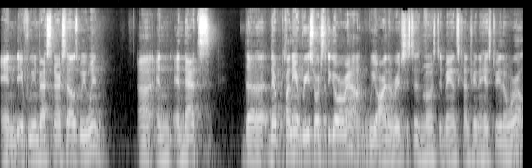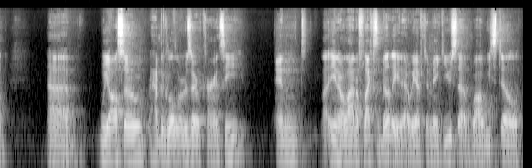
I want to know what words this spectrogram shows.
And if we invest in ourselves, we win. Uh, and and that's the there are plenty of resources to go around. We are the richest and most advanced country in the history of the world. Uh, we also have the global reserve currency, and you know a lot of flexibility that we have to make use of while we still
